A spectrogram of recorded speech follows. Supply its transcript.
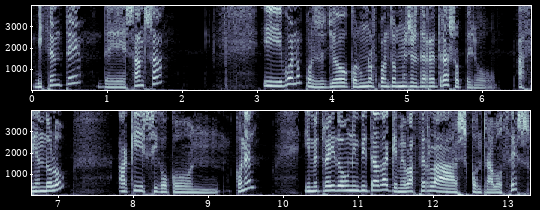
Vicente, de Sansa. Y bueno, pues yo con unos cuantos meses de retraso, pero haciéndolo, aquí sigo con, con él. Y me he traído a una invitada que me va a hacer las contravoces.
